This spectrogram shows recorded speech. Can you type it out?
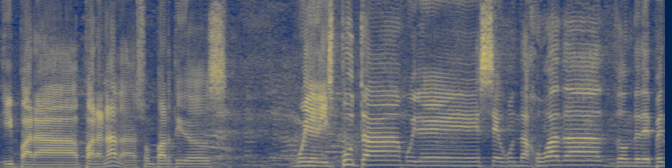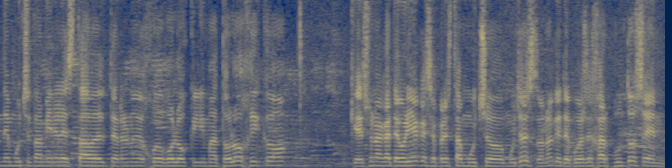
y para, para nada. Son partidos muy de disputa, muy de segunda jugada, donde depende mucho también el estado del terreno de juego, lo climatológico, que es una categoría que se presta mucho, mucho a esto, ¿no? Que te puedes dejar puntos en,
